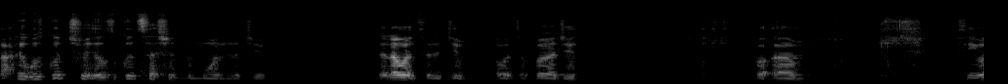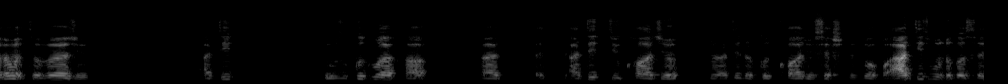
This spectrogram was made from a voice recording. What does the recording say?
like it was good. It was a good session in the morning in the gym. Then I went to the gym. I went to Virgin. But um, you see, when I went to Virgin, I did. It was a good workout. I I, I did do cardio. You know, I did a good cardio session as well. But I did want to go to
